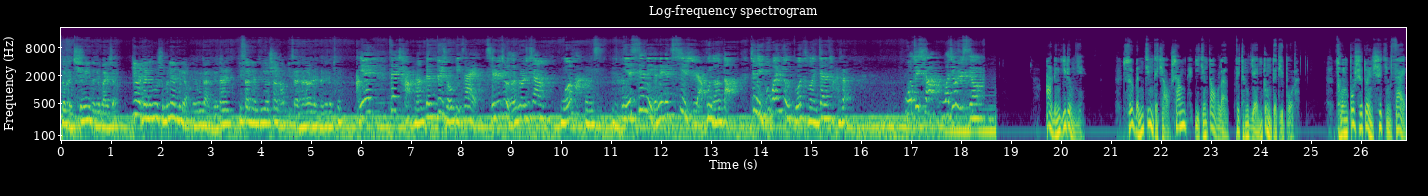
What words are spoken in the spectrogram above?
就很轻易的就崴脚。第二天他说什么练不了那种感觉，但是第三天他就要上场比赛，他要忍着那个痛。因为在场上跟对手比赛，其实就有的时候就像魔法东西，你的心里的那个气势啊不能挡。就你不管你有多疼，你站在场上，我最强，我就是行。二零一六年，隋文静的脚伤已经到了非常严重的地步了。从波士顿世锦赛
